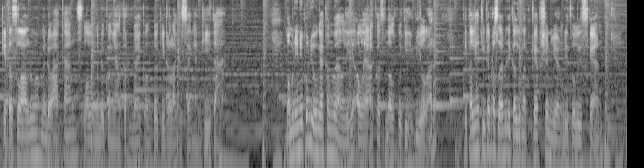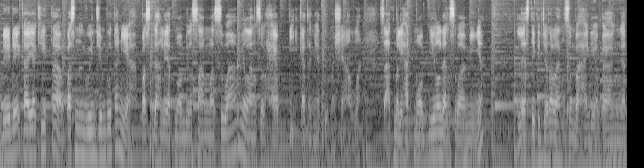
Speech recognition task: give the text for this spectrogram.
Kita selalu mendoakan, selalu mendukung yang terbaik untuk idola kesayangan kita Momen ini pun diunggah kembali oleh akun sendal putih Bilar. Kita lihat juga persahabat di kalimat caption yang dituliskan. Dedek kayak kita, pas nungguin jemputan ya, pas dah lihat mobil sama suami langsung happy, katanya tuh Masya Allah. Saat melihat mobil dan suaminya, Lesti Kejora langsung bahagia banget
